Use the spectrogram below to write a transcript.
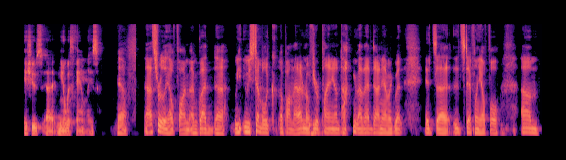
issues, uh, you know, with families. Yeah, that's really helpful. I'm, I'm glad uh, we, we stumbled upon that. I don't know if you were planning on talking about that dynamic, but it's uh, it's definitely helpful. Um,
